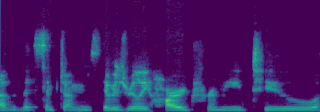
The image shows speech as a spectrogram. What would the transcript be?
of the symptoms it was really hard for me to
